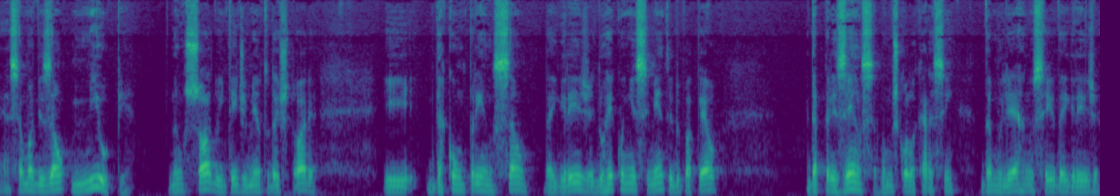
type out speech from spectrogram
Essa é uma visão míope, não só do entendimento da história e da compreensão da igreja, do reconhecimento e do papel da presença, vamos colocar assim, da mulher no seio da igreja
